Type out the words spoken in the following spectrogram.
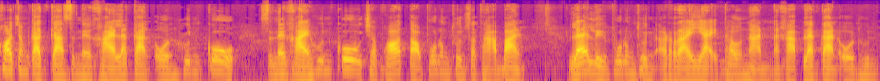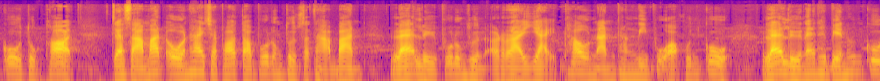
ข้อจำกัดการเสนอขายและการโอนหุ้นกู้ เสนอขายหุ้นกู้เฉพาะต่อผู้ลงทุนสถาบัน และหรือผู้ลงทุนรายใหญ่เท่านั้นนะครับ และการโอนหุ้นกู้ทุกทอด จะสามารถโอนให้เฉพาะต่อผู้ลงทุนสถาบัน และหรือผู้ลงทุนรายใหญ่เท่านั้น ทั้งนี้ผู้ออกหุ้นกู้ และหรือในทะเบียนหุ้นกู้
